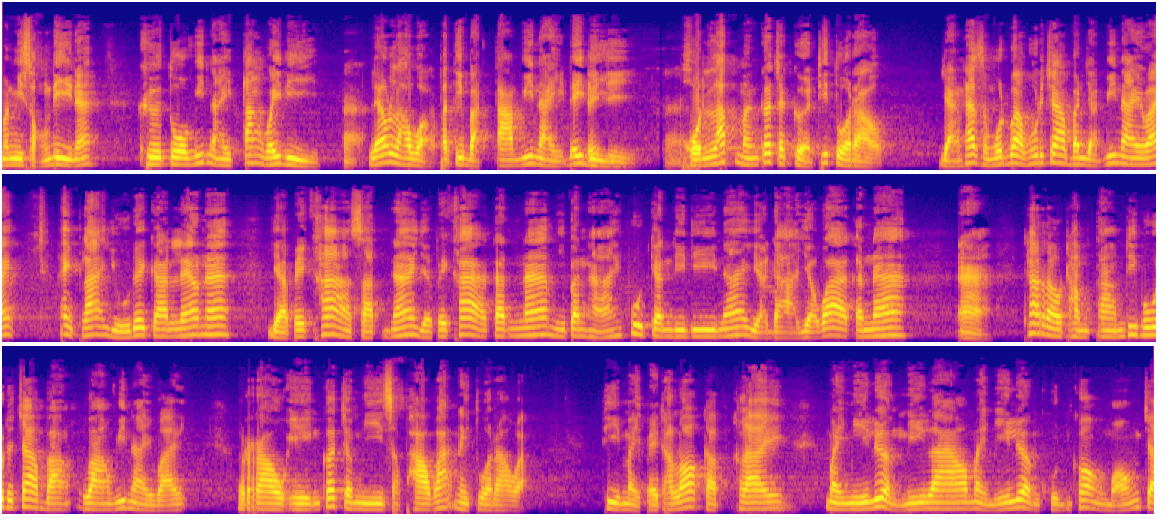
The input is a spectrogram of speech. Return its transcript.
มันมีสองดีนะ คือตัววินัยตั้งไว้ดีอะแล้วเราอะปฏิบัติตามวินัยได้ได้ดีดีอะผลลัพธ์มันก็จะเกิดที่ตัวเรา อย่างถ้าสมมุติว่าพระพุทธเจ้าบัญญัติวินัยไว้ ให้พระอยู่ด้วยกันแล้วนะ อย่าไปฆ่าสัตว์นะ อย่าไปฆ่ากันนะ มีปัญหาให้พูดกันดีๆ นะ อย่าด่าอย่าว่ากันนะอ่าถ้าเราทำตามที่พระพุทธเจ้าบางวางวินัยไว้ เราเองก็จะมีสภาวะในตัวเราอะที่ไม่ไปทะเลาะกับใคร ไม่มีเรื่องมีราว ไม่มีเรื่องขุนข้องหมองใจ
